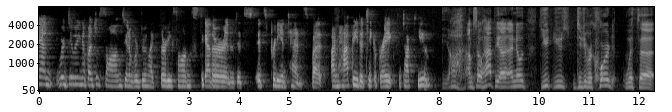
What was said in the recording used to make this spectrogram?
and we're doing a bunch of songs. You know, we're doing like 30 songs together, and it's it's pretty intense. But I'm happy to take a break to talk to you. Ah, I'm so happy. I, I know you. You did you record with? Uh,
